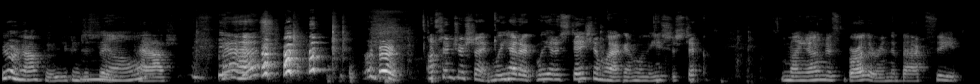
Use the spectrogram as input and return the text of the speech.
You don't have to. You can just say No. pass. Yes. That's interesting. We had a we had a station wagon we used to stick my youngest brother in the back seat,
